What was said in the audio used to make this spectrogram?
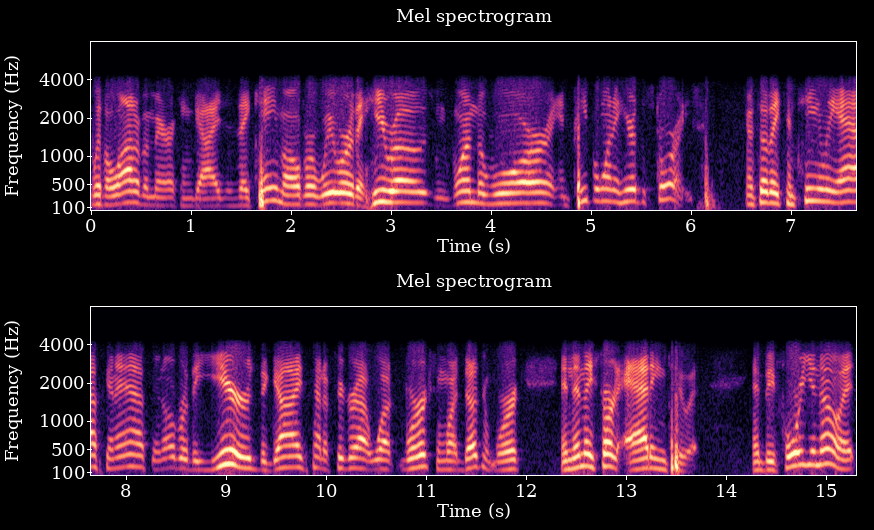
with a lot of American guys is they came over, we were the heroes, we won the war, and people want to hear the stories. And so they continually ask and ask, and over the years, the guys kind of figure out what works and what doesn't work, and then they start adding to it. And before you know it,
